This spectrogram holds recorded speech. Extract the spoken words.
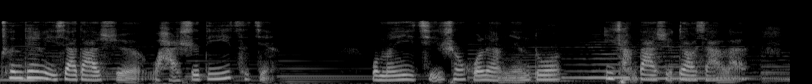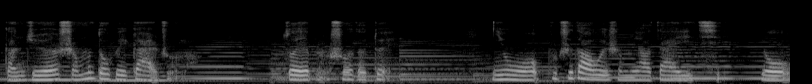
春天里下大雪，我还是第一次见。我们一起生活两年多，一场大雪掉下来，感觉什么都被盖住了。作业本说的对，你我不知道为什么要在一起，又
